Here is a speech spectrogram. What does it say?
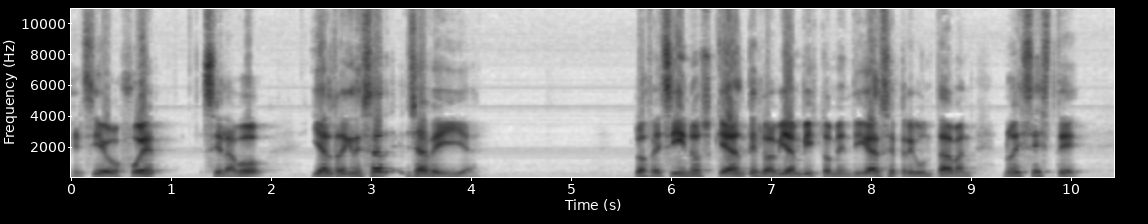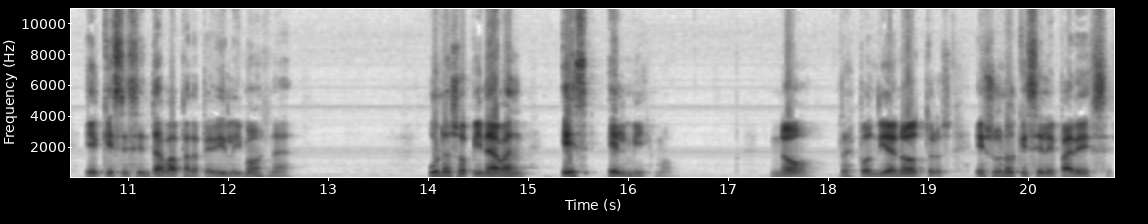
El ciego fue, se lavó y al regresar ya veía. Los vecinos que antes lo habían visto mendigar se preguntaban, ¿no es este el que se sentaba para pedir limosna? Unos opinaban, es el mismo. No, respondían otros, es uno que se le parece.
